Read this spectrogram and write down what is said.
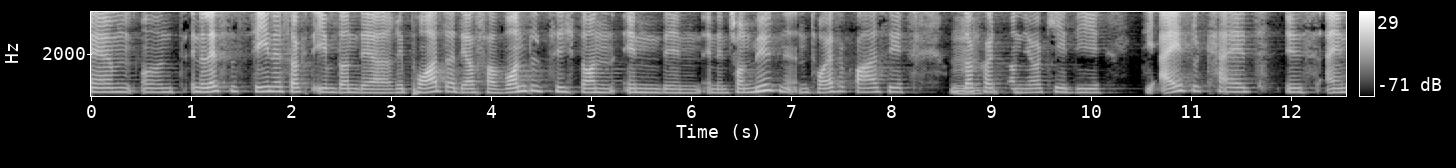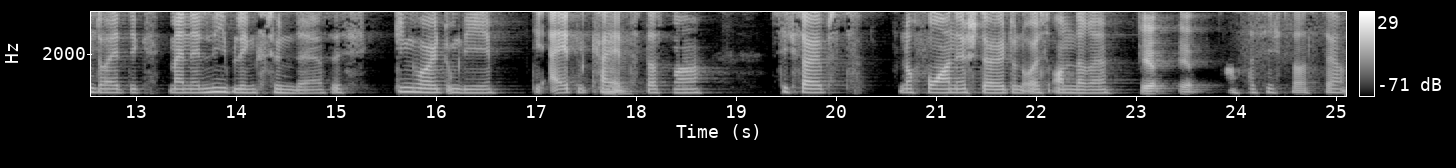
Ähm, und in der letzten Szene sagt eben dann der Reporter, der verwandelt sich dann in den, in den John Milton, in den Teufel quasi, und mhm. sagt halt dann, ja, okay, die, die Eitelkeit ist eindeutig meine Lieblingssünde. Also es ging halt um die, die Eitelkeit, mhm. dass man sich selbst nach vorne stellt und alles andere ja, ja. aus der Sicht lässt, ja.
